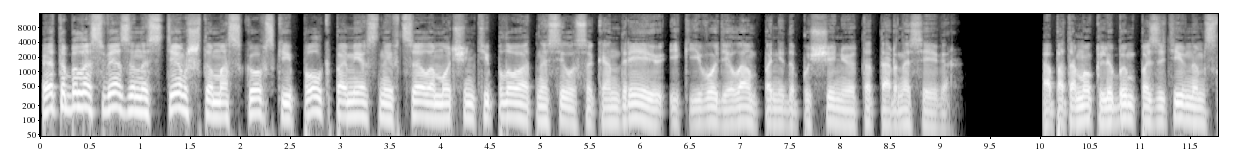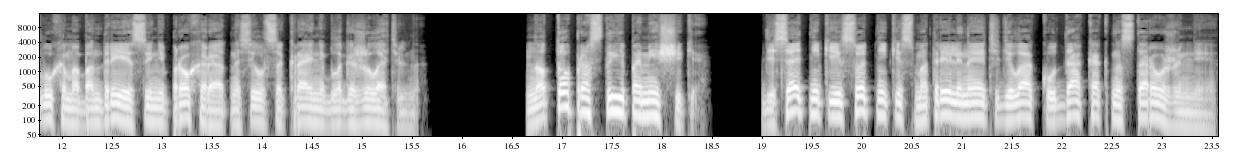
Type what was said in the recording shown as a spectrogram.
Это было связано с тем, что московский полк поместный в целом очень тепло относился к Андрею и к его делам по недопущению татар на север. А потому к любым позитивным слухам об Андрее, сыне Прохора, относился крайне благожелательно. Но то простые помещики. Десятники и сотники смотрели на эти дела куда как настороженнее,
